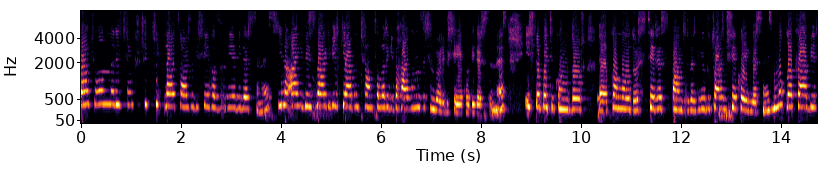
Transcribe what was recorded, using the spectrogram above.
Belki onlar için küçük kitler tarzı bir şey hazırlayabilirsiniz. Yine aynı bizler gibi ilk yardım çantaları gibi hayvanınız için böyle bir şey yapabilirsiniz. İşte batikonudur, e, pamuğudur, steril spancıdır gibi bu tarz bir şey koyabilirsiniz. Mutlaka bir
